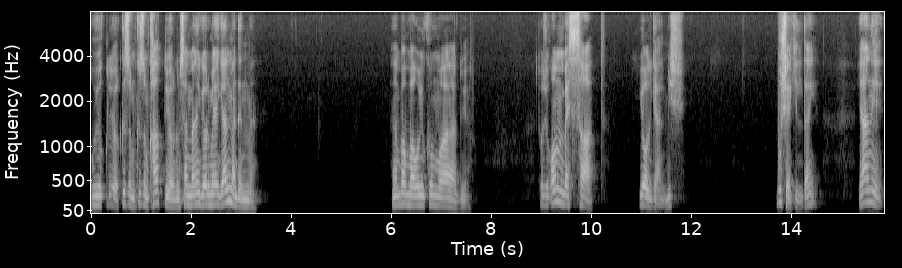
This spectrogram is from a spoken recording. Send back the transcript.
Uyukluyor. Kızım kızım kalk diyordum. Sen beni görmeye gelmedin mi? Baba uykum var diyor. Çocuk 15 saat yol gelmiş. Bu şekilde yani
